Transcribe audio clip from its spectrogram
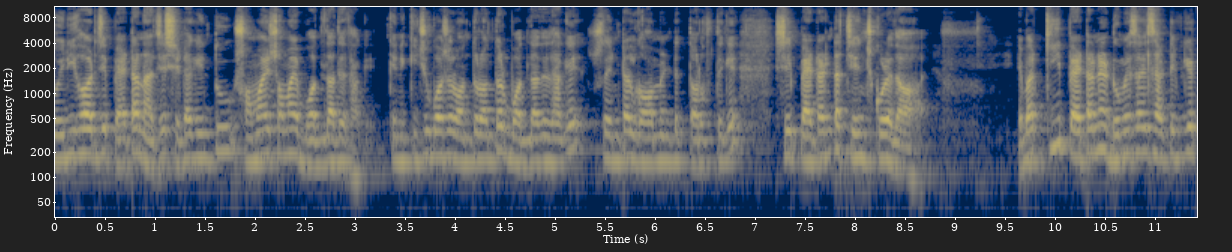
তৈরি হওয়ার যে প্যাটার্ন আছে, সেটা কিন্তু সময় সময় বদলাতে থাকে। কিন্তু কিছু বছর অন্তর অন্তর বদলাতে থাকে সেন্ট্রাল গভর্নমেন্টের তরফ থেকে সেই প্যাটার্নটা চেঞ্জ করে দেওয়া হয়। এবার কি প্যাটার্নের ডোমেসাইল সার্টিফিকেট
